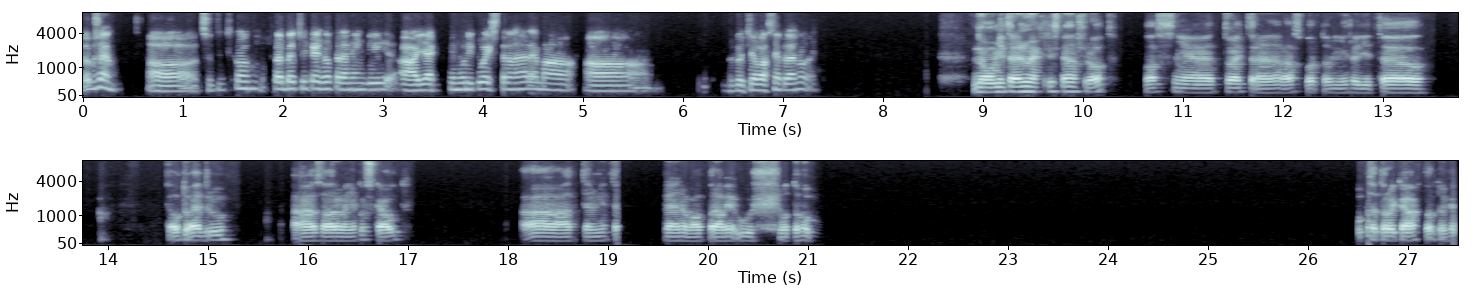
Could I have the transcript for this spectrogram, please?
Dobře, uh, co teď tebe čekají za tréninky a jak komunikuješ s trenérem a, a kdo tě vlastně trénuje? No, mě trénuje Christian Schrott, vlastně to je trenér a sportovní ředitel v Autoedru a zároveň jako scout. A ten mě trénoval právě už od toho trojkách, protože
